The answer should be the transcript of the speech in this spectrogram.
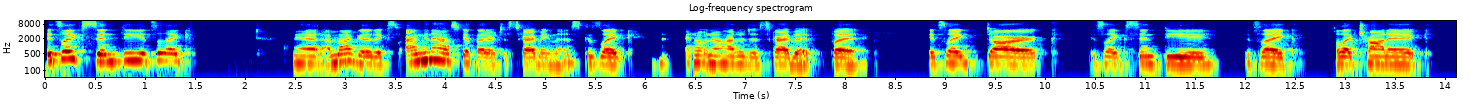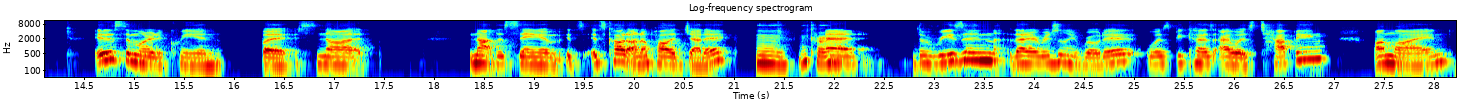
It's like synthy. It's like, man, I'm not good at. Ex- I'm gonna have to get better at describing this because, like, I don't know how to describe it, but it's like dark. It's like synthy. It's like electronic. It is similar to Queen, but it's not not the same. It's it's called unapologetic. Mm, okay. And the reason that I originally wrote it was because I was tapping online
